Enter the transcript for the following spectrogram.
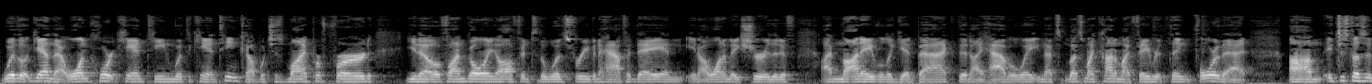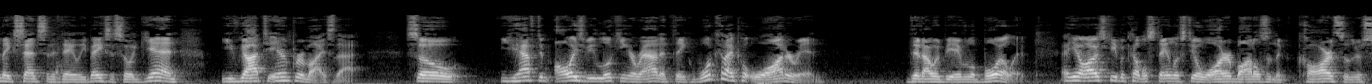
with, again, that one quart canteen with the canteen cup, which is my preferred, you know, if I'm going off into the woods for even a half a day and, you know, I want to make sure that if I'm not able to get back that I have a weight and that's, that's my kind of my favorite thing for that. Um, it just doesn't make sense on a daily basis. So again, you've got to improvise that. So you have to always be looking around and think, what can I put water in that I would be able to boil it? And you know, I always keep a couple stainless steel water bottles in the car, so there's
